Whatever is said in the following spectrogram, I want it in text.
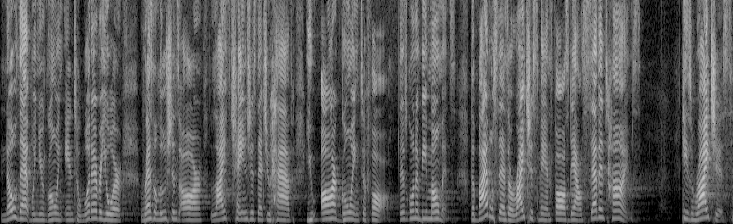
know that when you're going into whatever your resolutions are, life changes that you have, you are going to fall. There's going to be moments. The Bible says a righteous man falls down seven times. He's righteous.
